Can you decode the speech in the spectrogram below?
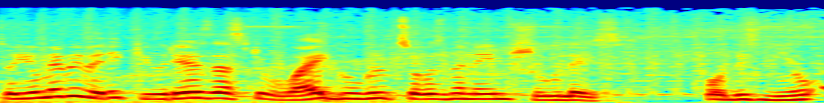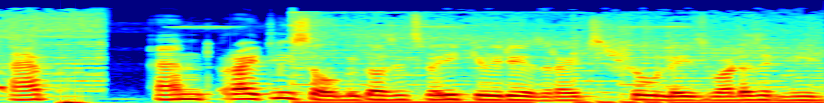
So you may be very curious as to why Google chose the name Shoelace for this new app, and rightly so because it's very curious, right? Shoelace, what does it mean?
